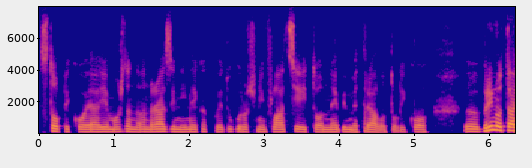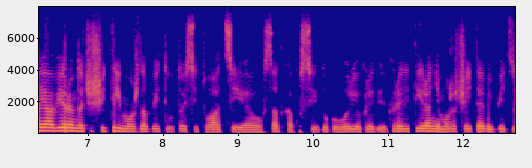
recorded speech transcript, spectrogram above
stopi koja je možda na razini nekakve dugoročne inflacije i to ne bi me trebalo toliko brinuta. Ja vjerujem da ćeš i ti možda biti u toj situaciji, evo sad kako si dogovorio kreditiranje, možda će i tebi biti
